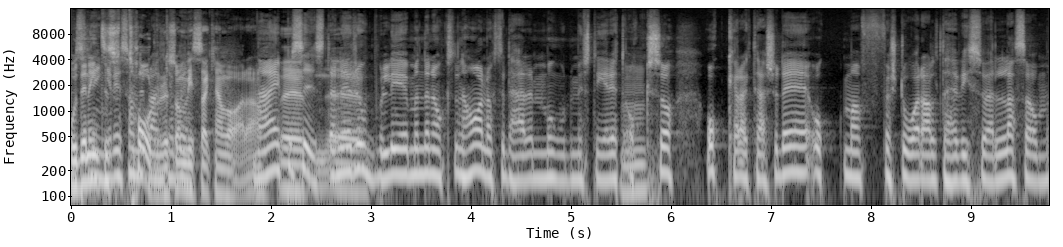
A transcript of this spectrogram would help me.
Och den är inte så torr som vissa kan vara. Nej, Det- precis. Den är eh, rolig, men den, också, den har också det här mordmysteriet Mm. också. Och karaktär. Så det och man förstår allt det här visuella som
